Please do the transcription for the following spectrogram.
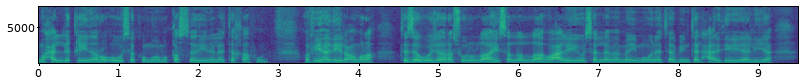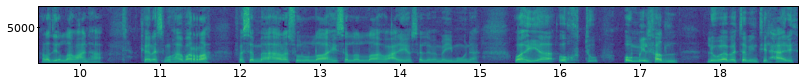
محلقين رؤوسكم ومقصرين لا تخافون. وفي هذه العمرة تزوج رسول الله صلى الله عليه وسلم ميمونة بنت الحارث الهلالية رضي الله عنها. كان اسمها برة فسماها رسول الله صلى الله عليه وسلم ميمونة وهي أخت أم الفضل لبابة بنت الحارث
